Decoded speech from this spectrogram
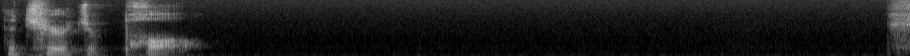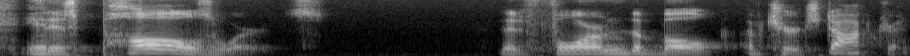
the church of Paul. It is Paul's words that form the bulk of church doctrine.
